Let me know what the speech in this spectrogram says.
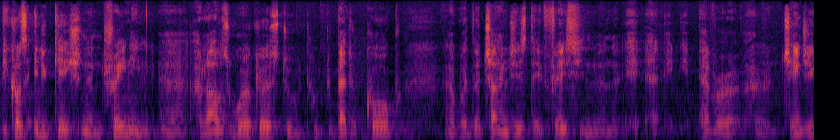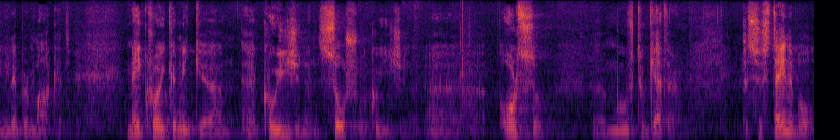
because education and training uh, allows workers to, to, to better cope with the challenges they face in an ever-changing labor market. Macroeconomic cohesion and social cohesion also move together. A sustainable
